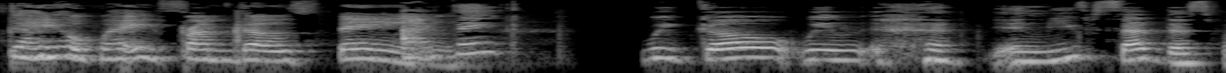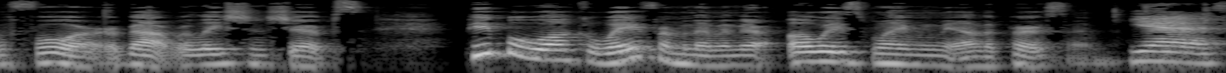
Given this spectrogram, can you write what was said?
stay away from those things. I think we go, we, and you've said this before about relationships. People walk away from them and they're always blaming the other person. Yes.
